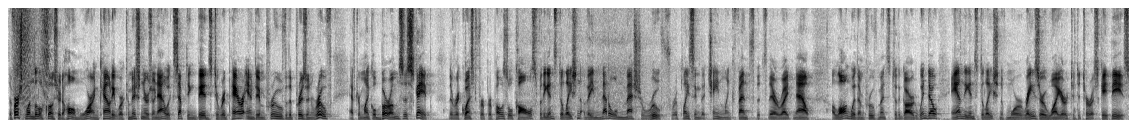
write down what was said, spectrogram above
The first one a little closer to home, Warren County, where commissioners are now accepting bids to repair and improve the prison roof after Michael Burham's escape. The request for proposal calls for the installation of a metal mesh roof, replacing the chain link fence that's there right now along with improvements to the guard window and the installation of more razor wire to deter escapees.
